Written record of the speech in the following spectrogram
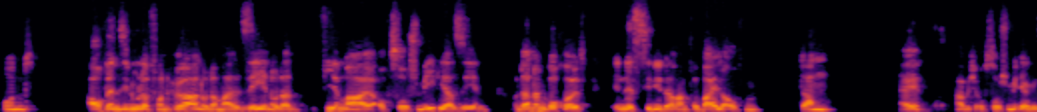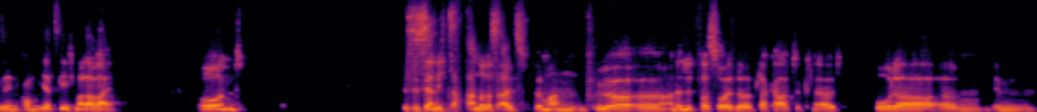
und auch wenn sie nur davon hören oder mal sehen oder viermal auf Social Media sehen und dann in Bocholt in der City daran vorbeilaufen, dann, hey, habe ich auf Social Media gesehen, komm, jetzt gehe ich mal da rein. Und es ist ja nichts anderes, als wenn man früher äh, an der Litfaßsäule Plakate knallt oder ähm, im,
